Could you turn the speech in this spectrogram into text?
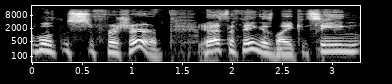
Well, for sure. But that's the thing is like seeing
